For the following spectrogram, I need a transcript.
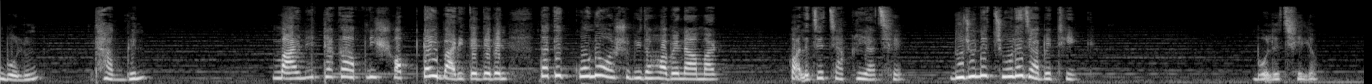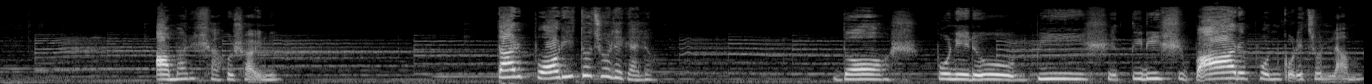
বলুন, থাকবেন। মাইনের টাকা আপনি সবটাই বাড়িতে দেবেন, তাতে কোনো অসুবিধা হবে না আমার। কলেজের চাকরি আছে। দুজনে চলে যাবে ঠিক, বলেছিল। আমার সাহস হয়নি। তারপরই তো চলে গেল। দশ, পনেরো, বিশ, তিরিশ বার ফোন করে চললাম।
